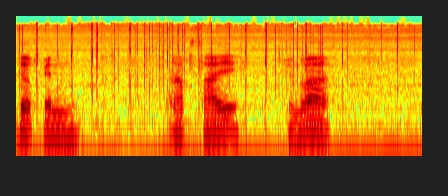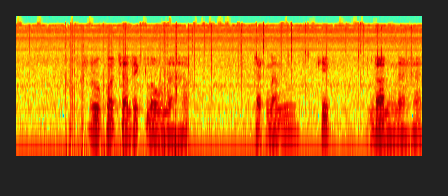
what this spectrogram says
เลือกเป็น up size เห็นว่า รูปก็จะเล็กลงนะครับ จากนั้นคลิกดันนะฮะ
